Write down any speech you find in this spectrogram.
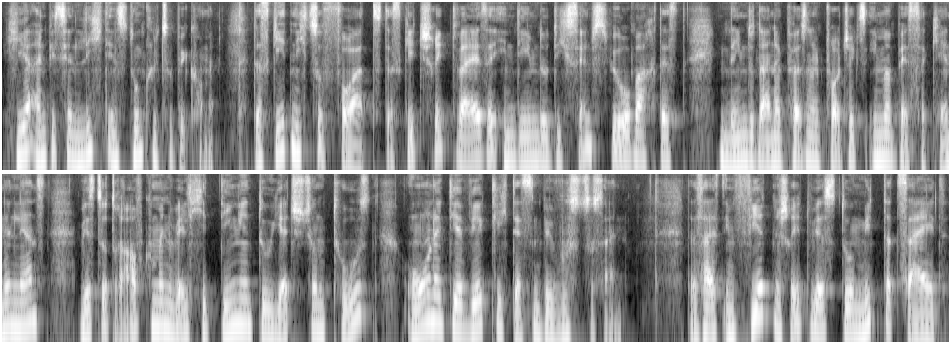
hier ein bisschen Licht ins Dunkel zu bekommen. Das geht nicht sofort, das geht schrittweise, indem du dich selbst beobachtest, indem du deine Personal Projects immer besser kennenlernst, wirst du draufkommen, welche Dinge du jetzt schon tust, ohne dir wirklich dessen bewusst zu sein. Das heißt, im vierten Schritt wirst du mit der Zeit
